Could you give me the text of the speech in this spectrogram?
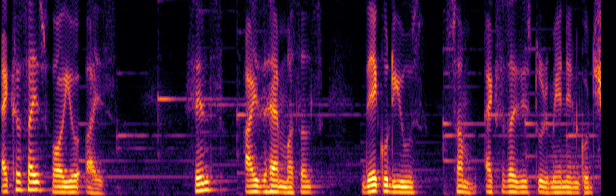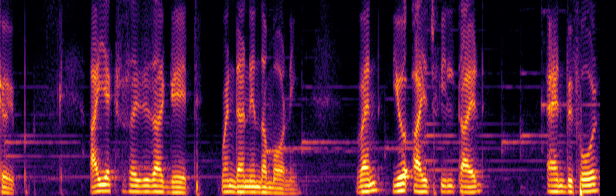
Exercise for your eyes. Since eyes have muscles, they could use some exercises to remain in good shape. Eye exercises are great when done in the morning when your eyes feel tired and before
